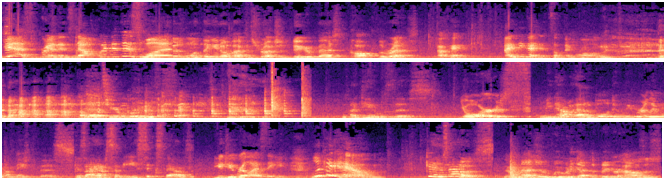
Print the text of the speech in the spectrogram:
Yes, Brandon's not winning this one. there's one thing you know about construction. Do your best, caulk the rest. Okay, I think I did something wrong. That's your roof. what idea was this? Yours? I mean, how edible do we really want to make this? Because I have some E E6000. You do realize that you look at him. Look at his house. Now imagine if we would have got the bigger houses.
